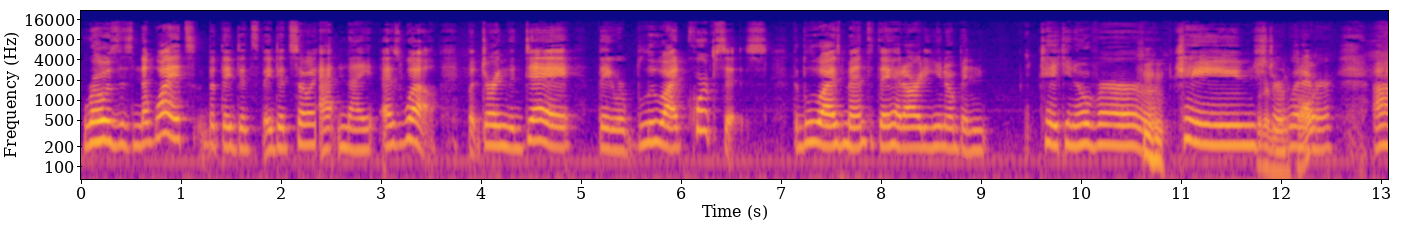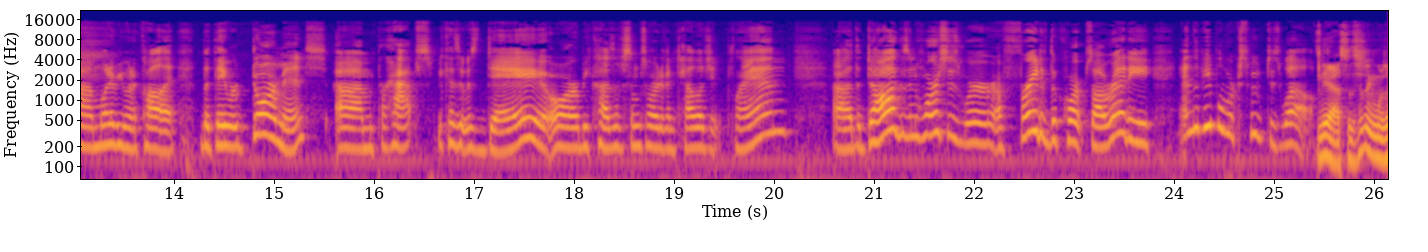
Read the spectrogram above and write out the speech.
rose as whites, but they did they did so at night as well. But during the day, they were blue-eyed corpses. The blue eyes meant that they had already, you know, been taken over or changed Whatever or you wanna call whatever, um, whatever you want to call it. But they were dormant, um, perhaps because it was day or because of some sort of intelligent plan. Uh, the dogs and horses were afraid of the corpse already, and the people were spooked as well. Yeah, so something was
